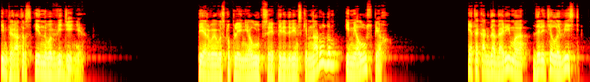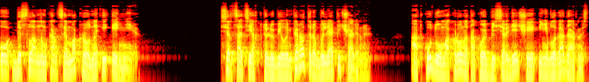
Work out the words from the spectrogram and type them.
императорские нововведения. Первое выступление Луция перед римским народом имело успех. Это когда до Рима долетела весть о бесславном конце Макрона и Энния. Сердца тех, кто любил императора, были опечалены. Откуда у Макрона такое бессердечие и неблагодарность?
